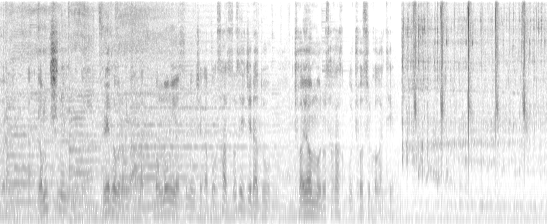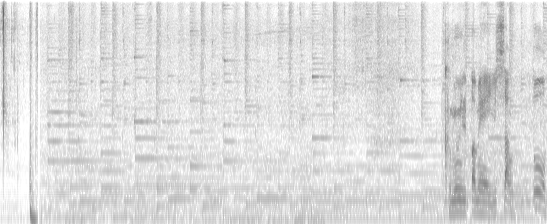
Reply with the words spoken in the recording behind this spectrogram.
뭐라 그럴까? 염치는 있는 거야. 그래서 그런가 아마 멍멍이였으면 제가 뭐 사 소세지라도 저염으로 사갖고 줬을 것 같아요. 금요일 밤의 일상 또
